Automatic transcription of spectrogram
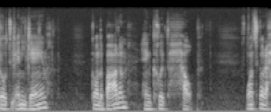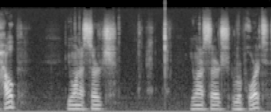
go to any game, go on the bottom, and click Help. Once you go to help, you want to search, you want to search report,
